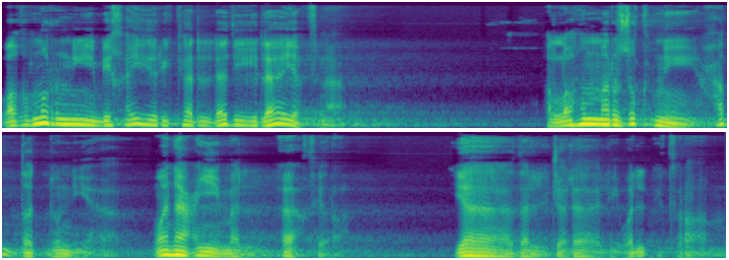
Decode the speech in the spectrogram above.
واغمرني بخيرك الذي لا يفنى. اللهم ارزقني حظ الدنيا ونعيم الآخرة. يا ذا الجلال والإكرام.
